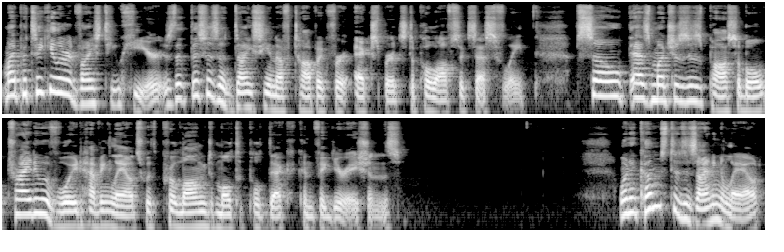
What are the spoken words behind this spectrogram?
My particular advice to you here is that this is a dicey enough topic for experts to pull off successfully. So, as much as is possible, try to avoid having layouts with prolonged multiple deck configurations. When it comes to designing a layout,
